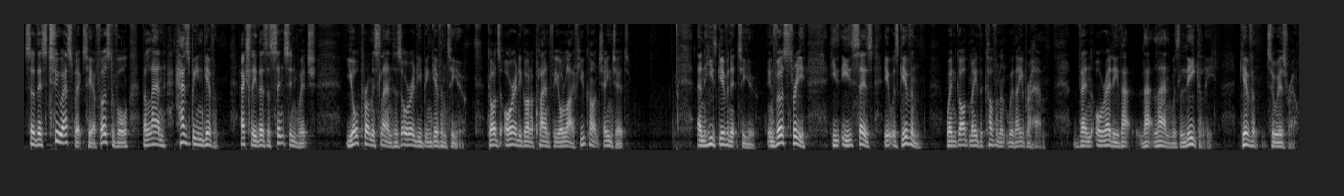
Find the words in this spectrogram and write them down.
So there's two aspects here. First of all, the land has been given. Actually, there's a sense in which your promised land has already been given to you. God's already got a plan for your life. You can't change it. And He's given it to you. In verse 3, he, he says, It was given when God made the covenant with Abraham. Then already that, that land was legally given to Israel.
